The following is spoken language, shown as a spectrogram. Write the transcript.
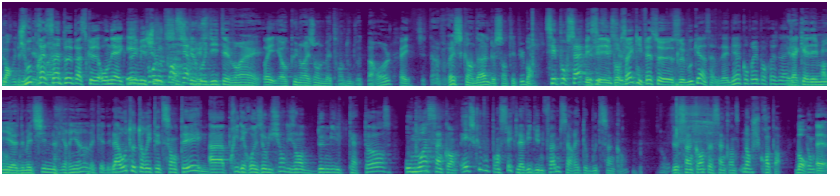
Bon, je vous presse un peu parce qu'on est avec Et Noémie Schultz. Ce que du- vous dites est vrai. Il n'y a aucune raison de mettre en doute votre parole. C'est un vrai scandale de santé publique. C'est pour ça Mais c'est pour ça qu'il fait ce, ce bouquin. Ça, vous avez bien compris pourquoi je l'ai Et l'Académie de médecine ne dit rien l'Académie La haute autorité de santé Mm. a pris des résolutions disant 2014, au moins 5 ans. Est-ce que vous pensez que la vie d'une femme s'arrête au bout de 5 ans? De 50 à 50 Non, je ne crois pas. Bon, euh,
